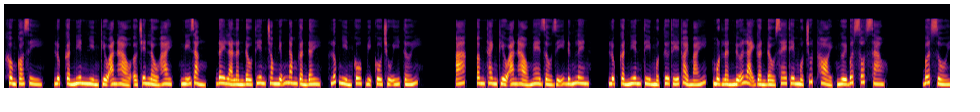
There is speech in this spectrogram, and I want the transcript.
Không có gì, Lục Cần Niên nhìn Kiều An Hảo ở trên lầu 2, nghĩ rằng, đây là lần đầu tiên trong những năm gần đây, lúc nhìn cô, bị cô chú ý tới. Á, âm thanh Kiều An Hảo nghe dầu dĩ đứng lên. Lục Cần Niên tìm một tư thế thoải mái, một lần nữa lại gần đầu xe thêm một chút hỏi, người bớt sốt sao? Bớt rồi,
